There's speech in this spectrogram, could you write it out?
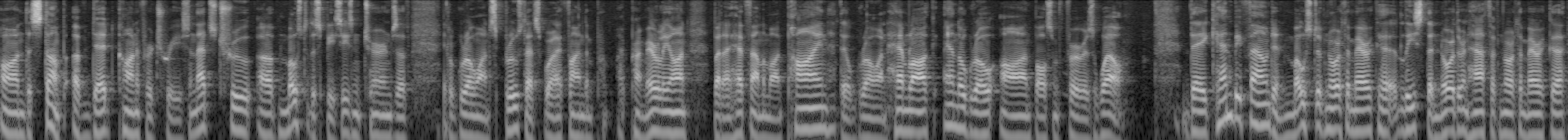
on the stump of dead conifer trees, and that's true of most of the species in terms of it'll grow on spruce, that's where I find them uh, primarily on, but I have found them on pine, they'll grow on hemlock, and they'll grow on balsam fir as well. They can be found in most of North America, at least the northern half of North America,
